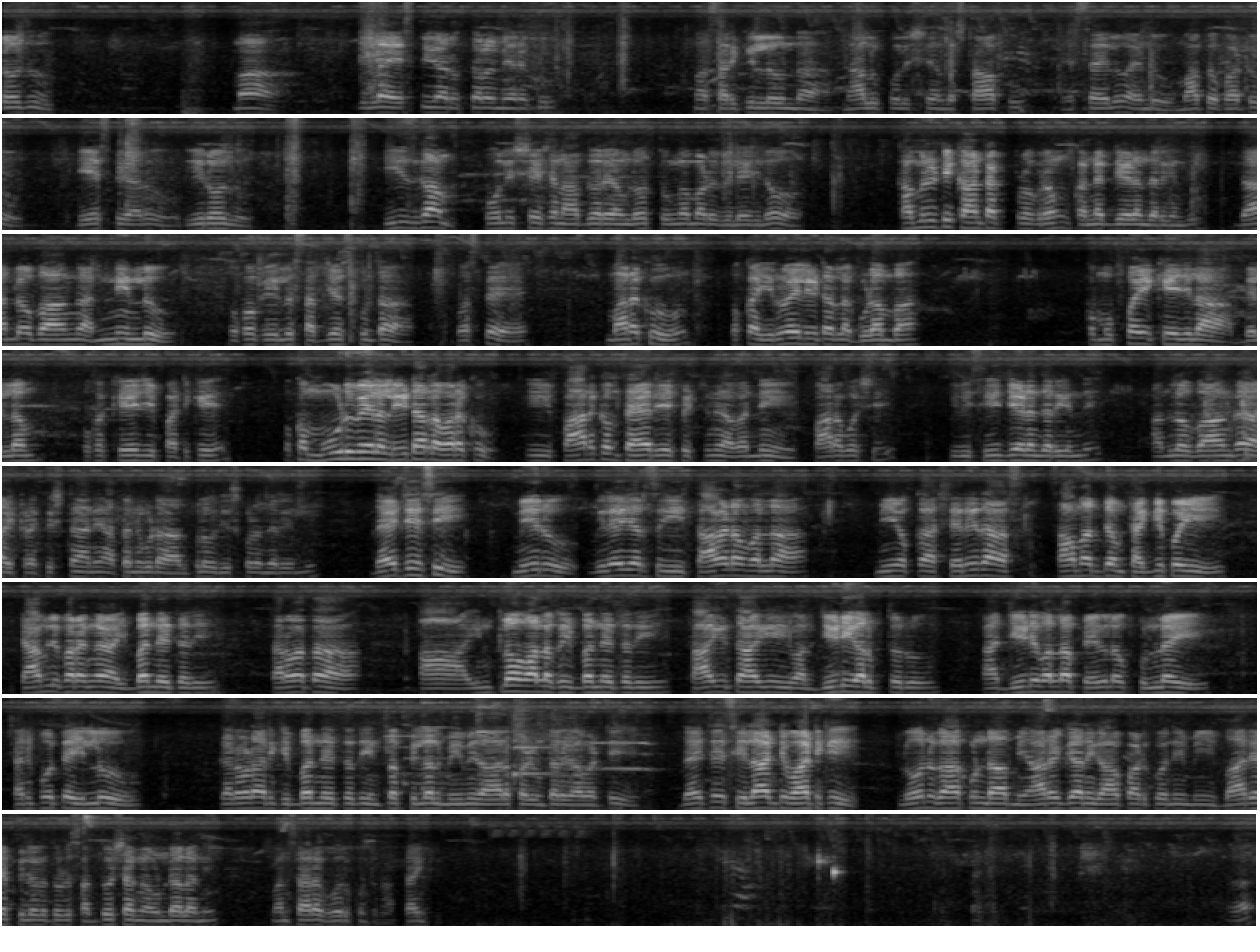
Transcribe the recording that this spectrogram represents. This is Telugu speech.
ఈరోజు మా జిల్లా ఎస్పీ గారు ఉత్తర్వుల మేరకు మా సర్కిల్లో ఉన్న నాలుగు పోలీస్ స్టేషన్ల స్టాఫ్ ఎస్ఐలు అండ్ మాతో పాటు డిఎస్పీ గారు ఈరోజు ఈజ్గామ్ పోలీస్ స్టేషన్ ఆధ్వర్యంలో తుంగమడు విలేజ్లో కమ్యూనిటీ కాంటాక్ట్ ప్రోగ్రామ్ కండక్ట్ చేయడం జరిగింది. దానిలో భాగంగా అన్ని ఇళ్ళు ఒక్కొక్క ఇల్లు సర్చ్ చేసుకుంటా వస్తే మనకు ఒక ఇరవై లీటర్ల గుడంబ ఒక ముప్పై కేజీల బెల్లం ఒక కేజీ పటికే ఒక మూడు వేల లీటర్ల వరకు ఈ పానకం తయారు చేసి పెట్టింది అవన్నీ పారబోసి ఇవి సీజ్ చేయడం జరిగింది. అందులో భాగంగా ఇక్కడ కృష్ణ అని అతన్ని కూడా అదుపులోకి తీసుకోవడం జరిగింది. దయచేసి మీరు విలేజర్స్ ఈ తాగడం వల్ల మీ యొక్క శరీర సామర్థ్యం తగ్గిపోయి ఫ్యామిలీ పరంగా ఇబ్బంది అవుతుంది. తర్వాత ఆ ఇంట్లో వాళ్ళకు ఇబ్బంది అవుతుంది. తాగి తాగి వాళ్ళు జీడి కలుపుతారు ఆ జీడి వల్ల పేగులో పుండ్లై చనిపోతే ఇల్లు గడవడానికి ఇబ్బంది అవుతుంది. ఇంట్లో పిల్లలు మీ మీద ఆధారపడి ఉంటారు కాబట్టి దయచేసి ఇలాంటి వాటికి లోను కాకుండా మీ ఆరోగ్యాన్ని కాపాడుకొని మీ భార్య పిల్లలతో సంతోషంగా ఉండాలని మనసారా కోరుకుంటున్నాను థ్యాంక్ యూ Huh?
